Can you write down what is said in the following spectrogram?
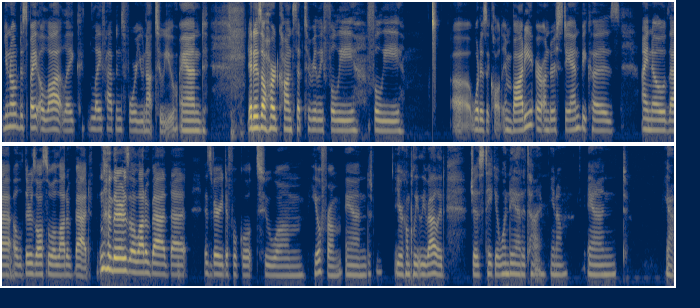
you know, despite a lot, like life happens for you, not to you. And it is a hard concept to really fully, fully uh, what is it called? Embody or understand because i know that uh, there's also a lot of bad. There's a lot of bad that is very difficult to um, heal from and you're completely valid. Just take it one day at a time you know? And yeah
